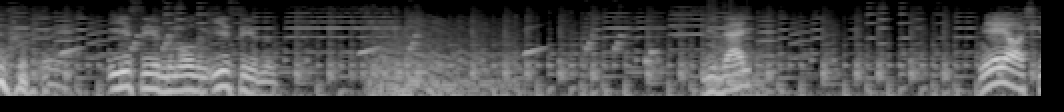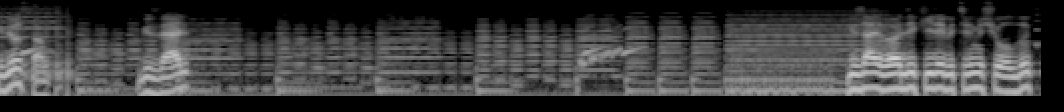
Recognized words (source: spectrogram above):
Uf. İyi sıyırdım oğlum, iyi sıyırdım. Güzel. Niye yavaş gidiyorsan? Güzel. Güzel World 2 ile bitirmiş olduk.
